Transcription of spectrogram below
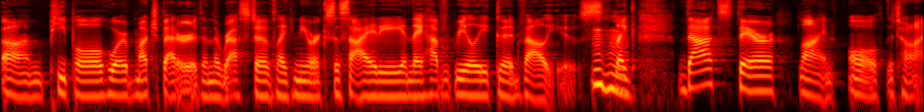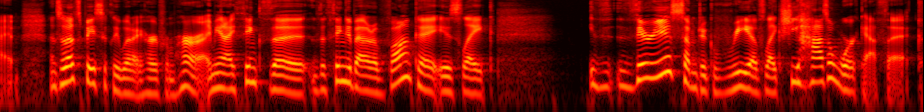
um, people who are much better than the rest of like New York society and they have really good values. Mm-hmm. Like that's their line all the time. And so that's basically what I heard from her. I mean, I think the the thing about Ivanka is like there is some degree of like she has a work ethic,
